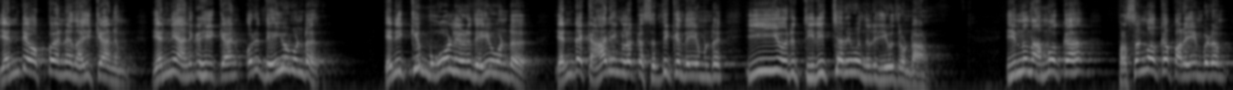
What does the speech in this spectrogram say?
എന്റെ ഒപ്പം എന്നെ നയിക്കാനും എന്നെ അനുഗ്രഹിക്കാൻ ഒരു ദൈവമുണ്ട്. എനിക്ക് മുകളിൽ ഒരു ദൈവമുണ്ട്. എന്റെ കാര്യങ്ങളൊക്കെ ശ്രദ്ധിക്കുന്ന ദൈവമുണ്ട്. ഈ ഒരു തിരിച്ചറിവ് നിന്റെ ജീവിതത്തിൽ ഉണ്ടാകണം. ഇന്ന് നമുക്ക് പ്രസംഗമൊക്കെ പറയുമ്പോഴും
